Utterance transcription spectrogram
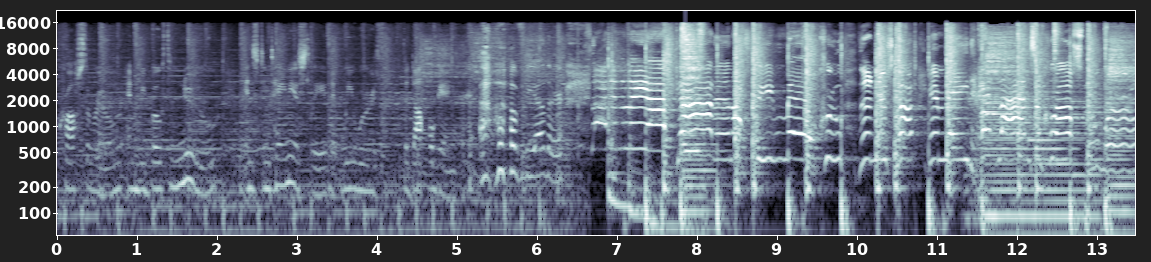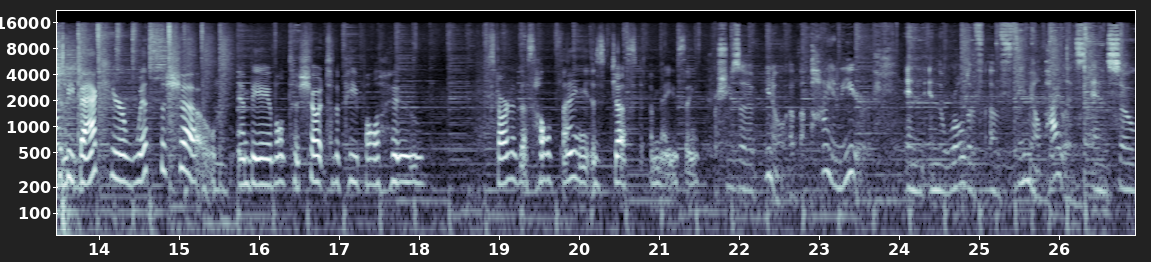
across the room and we both knew instantaneously that we were the doppelganger of the other. Back here with the show mm-hmm. and be able to show it to the people who started this whole thing is just amazing. She's a, you know, a, a pioneer in, in the world of, of female pilots. And so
